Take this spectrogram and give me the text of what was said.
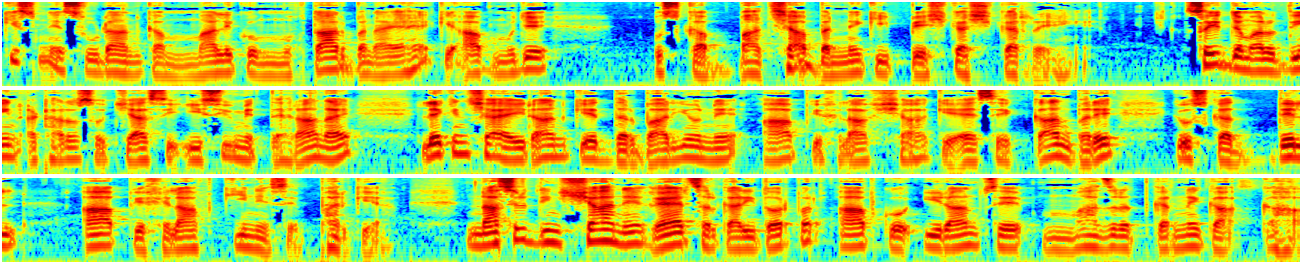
کس نے سوڈان کا مالک و مختار بنایا ہے کہ آپ مجھے اس کا بادشاہ بننے کی پیشکش کر رہے ہیں? سید جمال الدین اٹھارہ سو چھیاسی عیسوی میں تہران آئے، لیکن شاہ ایران کے درباریوں نے آپ کے خلاف شاہ کے ایسے کان بھرے کہ اس کا دل آپ کے خلاف کینے سے بھر گیا۔ ناصر الدین شاہ نے غیر سرکاری طور پر آپ کو ایران سے معذرت کرنے کا کہا۔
